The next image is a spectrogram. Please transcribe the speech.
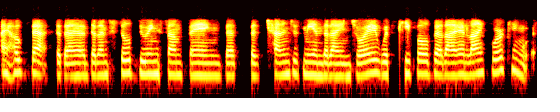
I hope that that I, that I'm still doing something that that challenges me and that I enjoy with people that I like working with.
